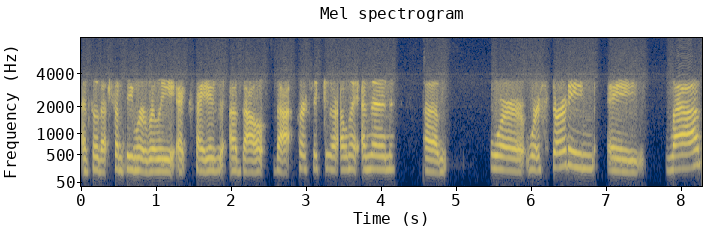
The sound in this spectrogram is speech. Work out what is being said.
And so that's something we're really excited about that particular element. And then um, for, we're starting a lab.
